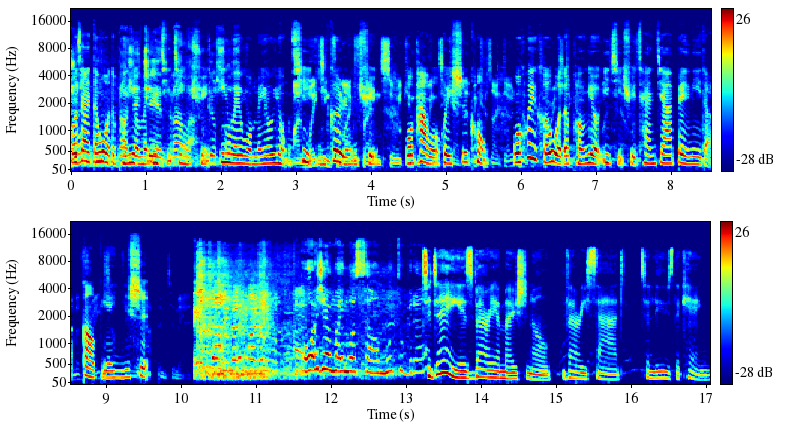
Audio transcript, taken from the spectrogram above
我在等我的朋友们一起进去，因为我没有勇气一个人去，我怕我会失控。我会和我的朋友一起去参加贝利的告别仪式。Today is very emotional, very sad to lose the king.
